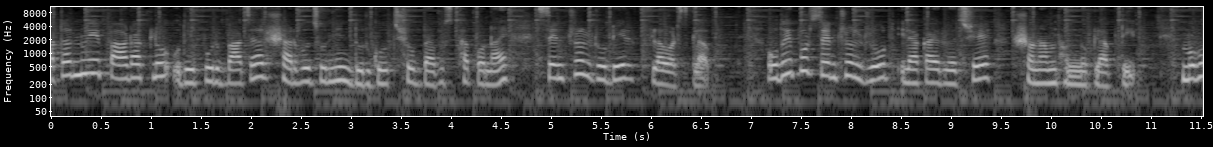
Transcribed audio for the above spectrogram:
আটান্নয়ে পা রাখল উদয়পুর বাজার সার্বজনীন দুর্গোৎসব ব্যবস্থাপনায় সেন্ট্রাল রোডের flowers club. Udaipur central road এলাকায় রয়েছে স্বনামধন্য ক্লাবটি। বহু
